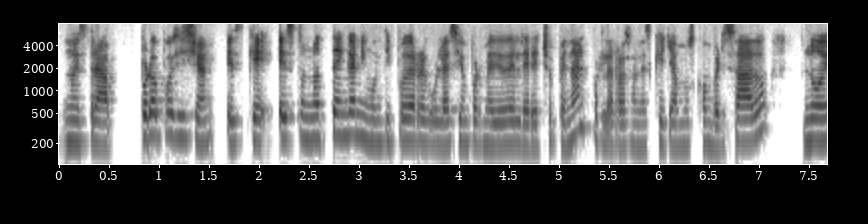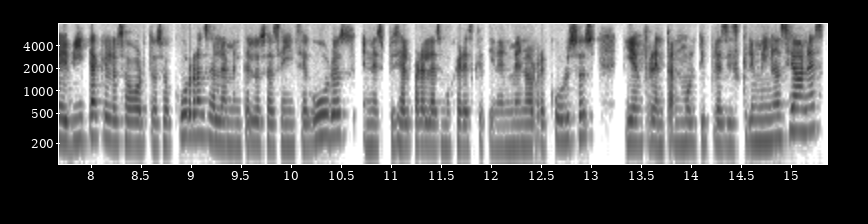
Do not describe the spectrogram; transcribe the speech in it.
nuestra proposición es que esto no tenga ningún tipo de regulación por medio del derecho penal, por las razones que ya hemos conversado. No evita que los abortos ocurran, solamente los hace inseguros, en especial para las mujeres que tienen menos recursos y enfrentan múltiples discriminaciones.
